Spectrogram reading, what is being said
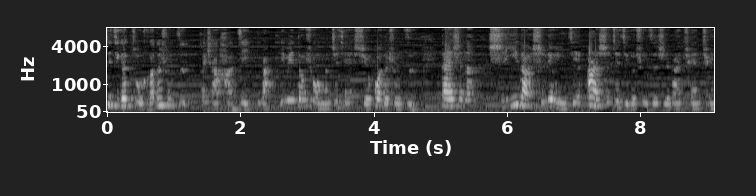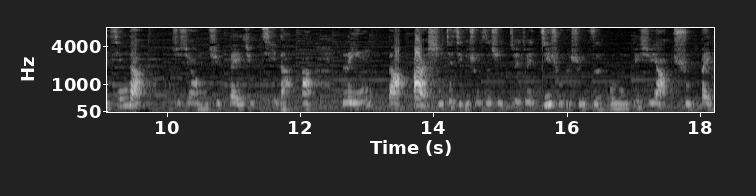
这几个组合的数字非常好记，对吧？因为都是我们之前学过的数字。但是呢，十一到十六以及二十这几个数字是完全全新的，是需要我们去背去记的啊。零到二十这几个数字是最最基础的数字，我们必须要熟背，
